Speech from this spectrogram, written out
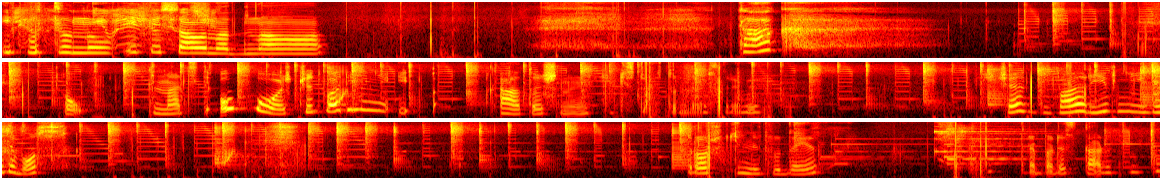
І потонув. І пішов на дно. Так. 13. Ого, ще два рівні і. А, точно, він тільки з тої сторони стрибив. Ще два рівні і буде бос. Трошки не туди. Треба рестартнути.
